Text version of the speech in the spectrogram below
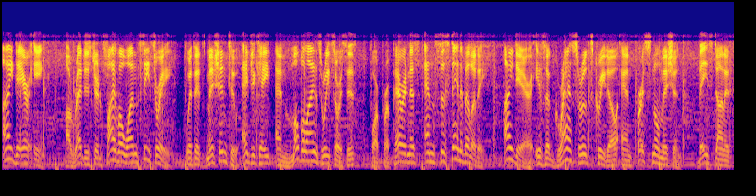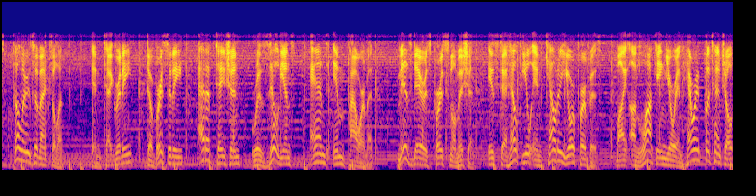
iDare Inc., a registered 501c3 with its mission to educate and mobilize resources for preparedness and sustainability. iDare is a grassroots credo and personal mission based on its pillars of excellence integrity, diversity, adaptation, resilience, and empowerment. Ms. Dare's personal mission is to help you encounter your purpose by unlocking your inherent potential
